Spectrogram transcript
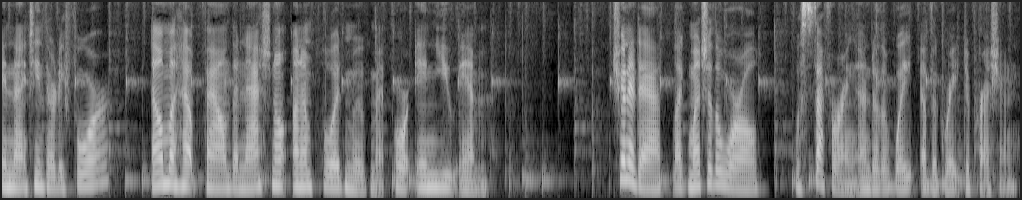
In 1934, Elma helped found the National Unemployed Movement, or NUM. Trinidad, like much of the world, was suffering under the weight of the Great Depression.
